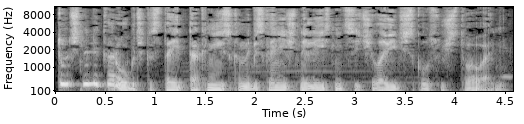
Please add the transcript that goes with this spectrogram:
точно ли коробочка стоит так низко на бесконечной лестнице человеческого существования?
